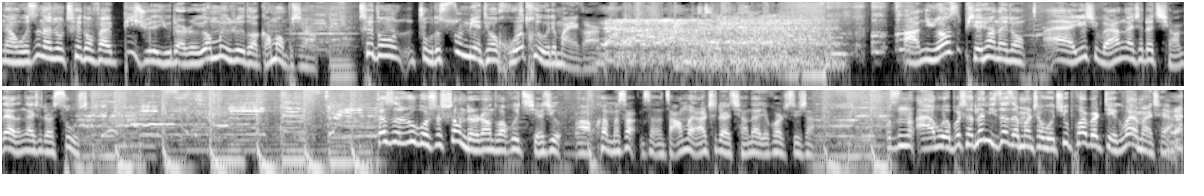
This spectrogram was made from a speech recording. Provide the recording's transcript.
那我是那种吃一顿饭必须得有点肉，要没有肉的话根本不行。吃顿煮的素面条、火腿我得买一根。啊，女人是偏向那种，哎，尤其晚上爱吃点清淡的，爱吃点素食。但是如果是上点人的话，会迁就啊，快没事儿，咱咱们晚上吃点清淡，一块儿吃就行。不是那哎，我不吃，那你在这面吃，我去旁边点个外卖吃呀。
